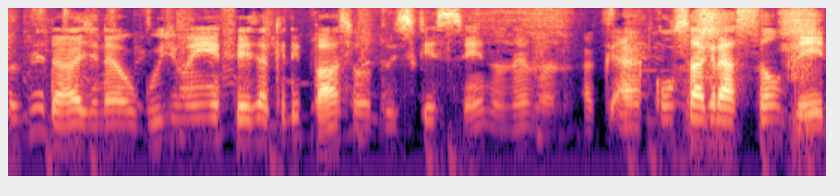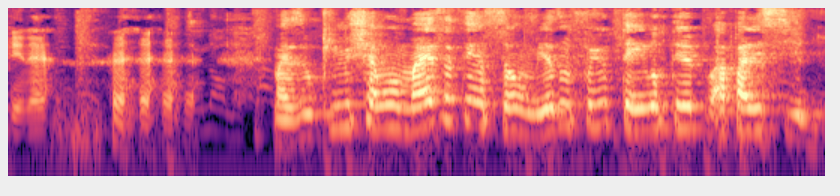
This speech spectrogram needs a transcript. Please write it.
É, É verdade, né? O Goodman fez aquele passo, eu tô esquecendo, né, mano? A, a consagração dele, né? Mas o que me chamou mais atenção mesmo foi o Taylor ter aparecido.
